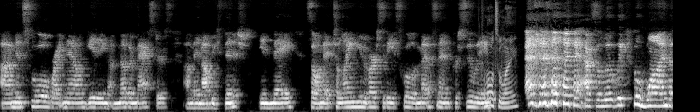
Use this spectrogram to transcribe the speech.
I'm in school right now, getting another master's, um, and I'll be finished in May. So I'm at Tulane University School of Medicine pursuing. Come on, Tulane. Absolutely. Who won the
